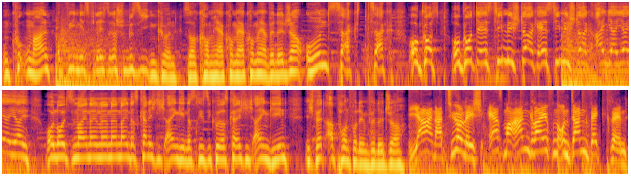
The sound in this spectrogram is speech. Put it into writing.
und gucken mal, ob wir ihn jetzt vielleicht sogar schon besiegen können. So, komm her, komm her, komm her, Villager. Und zack, zack. Oh Gott, oh Gott, der ist ziemlich stark, er ist ziemlich stark. Eieieiei. Oh Leute, nein, nein, nein, nein, nein, das kann ich nicht eingehen. Das Risiko, das kann ich nicht eingehen. Ich werde abhauen vor dem Villager. Ja, natürlich. Erstmal angreifen und dann wegrennen.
